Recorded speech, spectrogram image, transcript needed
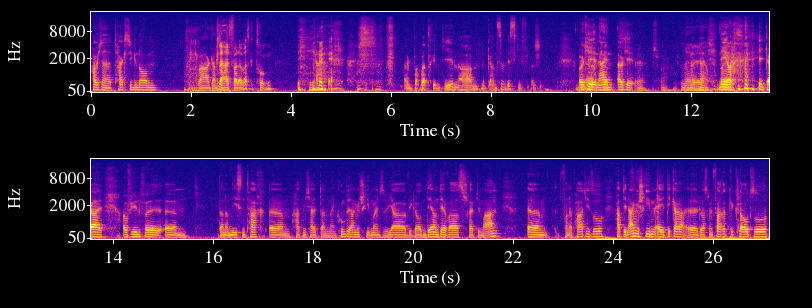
Habe ich dann ein Taxi genommen. War ganz Klar hat Vater was getrunken. Ja. mein Papa trinkt jeden Abend eine ganze Whiskyflasche. Okay, Ja, nein, okay. Ja, ja, ja. nee, War aber egal. Auf jeden Fall, ähm, dann am nächsten Tag ähm, hat mich halt dann mein Kumpel angeschrieben, meinte so, ja, wir glauben, der und der war's, schreib den mal an. Ähm, von der Party so. Hab den angeschrieben, ey Dicker, äh, du hast mein Fahrrad geklaut so.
